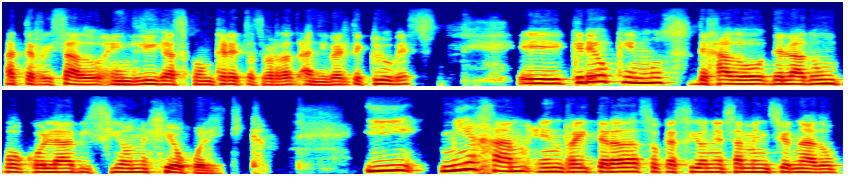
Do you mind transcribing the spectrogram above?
aterrizado en ligas concretas, ¿verdad? A nivel de clubes. Eh, creo que hemos dejado de lado un poco la visión geopolítica. Y Mia Hamm en reiteradas ocasiones ha mencionado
